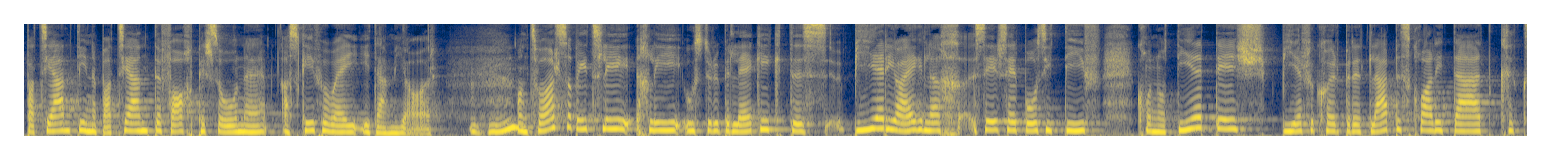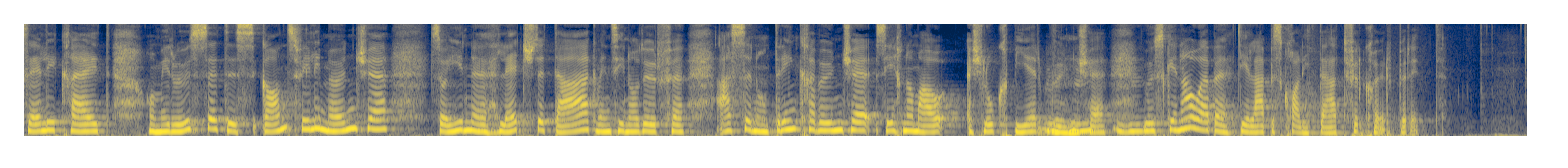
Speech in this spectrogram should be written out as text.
Patientinnen, Patienten, Fachpersonen als Giveaway in diesem Jahr. Mhm. Und zwar so ein bisschen, ein bisschen aus der Überlegung, dass Bier ja eigentlich sehr, sehr positiv konnotiert ist. Bier verkörpert Lebensqualität, Geselligkeit. Und wir wissen, dass ganz viele Menschen so in ihren letzten Tagen, wenn sie noch dürfen essen und trinken wünschen, sich noch mal einen Schluck Bier mhm. wünschen. Mhm. Weil es genau eben die Lebensqualität verkörpert.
